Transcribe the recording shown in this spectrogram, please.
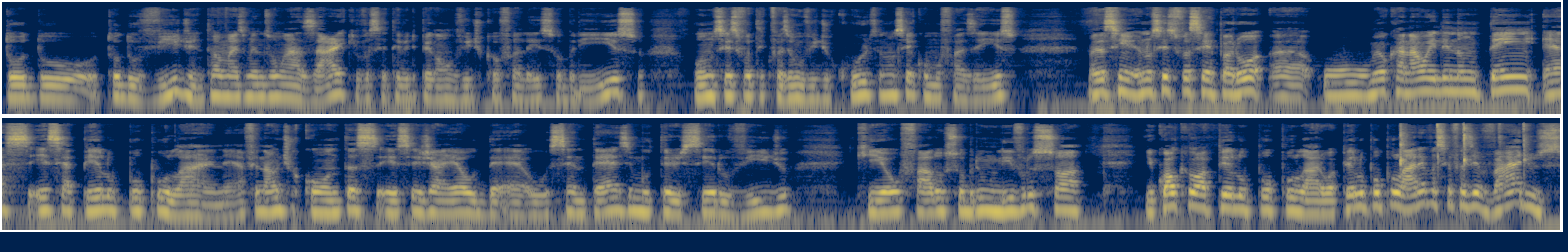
todo todo vídeo, então é mais ou menos um azar que você teve de pegar um vídeo que eu falei sobre isso, ou não sei se vou ter que fazer um vídeo curto, não sei como fazer isso, mas assim, eu não sei se você reparou, uh, o meu canal ele não tem esse apelo popular, né? Afinal de contas, esse já é o, é o centésimo terceiro vídeo que eu falo sobre um livro só. E qual que é o apelo popular? O apelo popular é você fazer vários,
